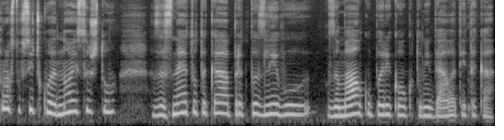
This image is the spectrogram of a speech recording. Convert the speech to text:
просто всичко е едно и също, заснето така предпазливо, за малко пари, колкото ни дават и така.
